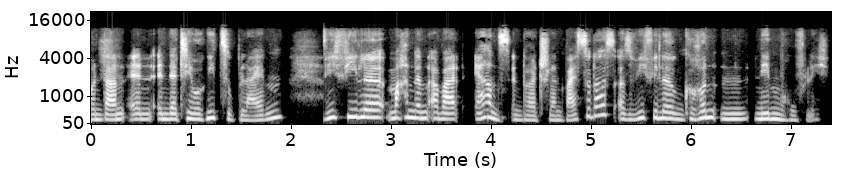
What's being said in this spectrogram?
und dann in, in der Theorie zu bleiben. Wie viele machen denn aber ernst in Deutschland? Weißt du das? Also wie viele gründen nebenberuflich?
